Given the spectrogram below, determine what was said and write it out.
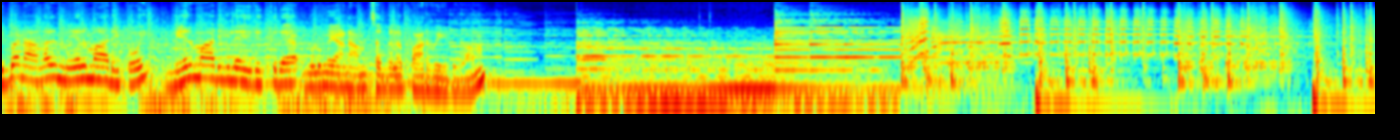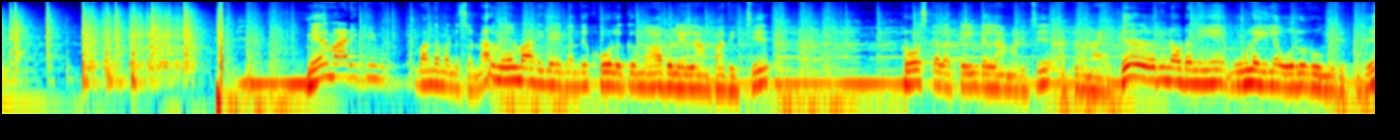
இப்போ நாங்கள் மேல் மாடி போய் மேல் மாடியில் இருக்கிற முழுமையான அம்சங்களை பார்வையிடுவோம். மேல் மாடிக்கு வந்தோம்னு சொன்னால் மேல் மாடியில் வந்து கோலுக்கு மாபிள் எல்லாம் பதிச்சு ரோஸ் கலர் பெயிண்ட் எல்லாம் அடித்து அற்புதமாக இருக்குது ஏறின உடனேயே மூளையில் ஒரு ரூம் இருக்குது.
